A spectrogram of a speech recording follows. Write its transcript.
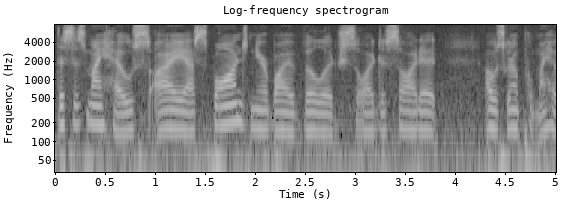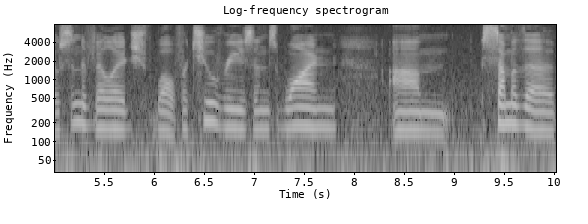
this is my house. I uh, spawned nearby a village so I decided I was gonna put my house in the village well for two reasons. One um, some of the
